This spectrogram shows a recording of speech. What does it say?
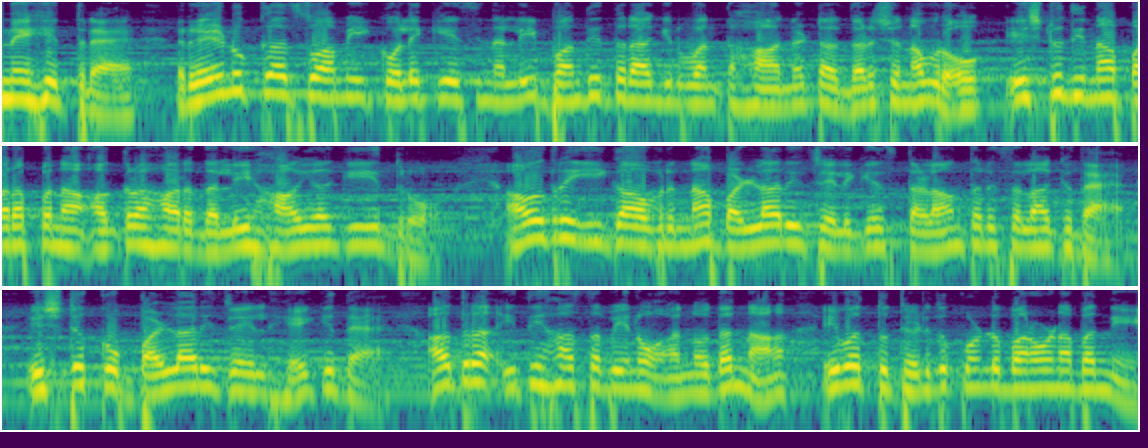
ಸ್ನೇಹಿತರೆ ರೇಣುಕಾ ಸ್ವಾಮಿ ಕೊಲೆ ಕೇಸಿನಲ್ಲಿ ಬಂಧಿತರಾಗಿರುವಂತಹ ನಟ ದರ್ಶನ್ ಅವರು ಇಷ್ಟು ದಿನ ಪರಪ್ಪನ ಅಗ್ರಹಾರದಲ್ಲಿ ಹಾಯಾಗಿ ಇದ್ರು. ಆದ್ರೆ ಈಗ ಅವರನ್ನ ಬಳ್ಳಾರಿ ಜೈಲಿಗೆ ಸ್ಥಳಾಂತರಿಸಲಾಗಿದೆ. ಇಷ್ಟಕ್ಕೂ ಬಳ್ಳಾರಿ ಜೈಲ್ ಹೇಗಿದೆ? ಅದರ ಇತಿಹಾಸವೇನು ಅನ್ನೋದನ್ನ ಇವತ್ತು ತಿಳಿದುಕೊಂಡು ಬರೋಣ ಬನ್ನಿ.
